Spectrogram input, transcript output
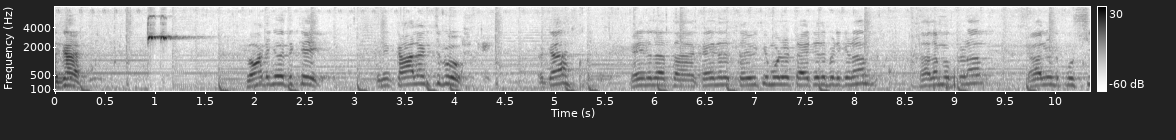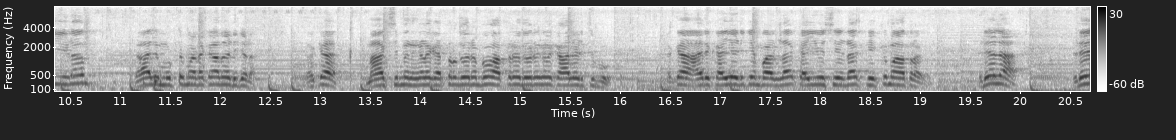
ഓക്കെ? ഫ്ലോട്ടിങ് കേക്ക് ഇനി കാലടിച്ചു പോവും. ഓക്കെ? കൈ നില കൈ നില ചെവിക്ക് മുകളിൽ ടൈറ്റ് ചെയ്ത് പിടിക്കണം. തല മുക്കണം. കാലുകൊണ്ട് പുഷ് ചെയ്യണം. കാൽ മുട്ട് മടക്കാതെ അടിക്കണം. ഓക്കെ? മാക്സിമം നിങ്ങൾക്ക് എത്ര ദൂരം പോകും അത്ര ദൂരം നിങ്ങൾ കാലടിച്ച് പോകും ഓക്കെ? ആര് കൈ അടിക്കാൻ പാടില്ല കൈ യൂസ് ചെയ്യേണ്ട കിക്ക് മാത്രമാണ് ഇടിയല്ല ഇടേ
